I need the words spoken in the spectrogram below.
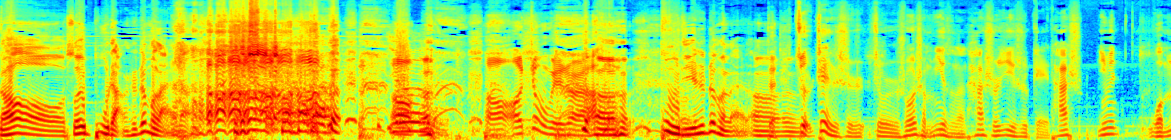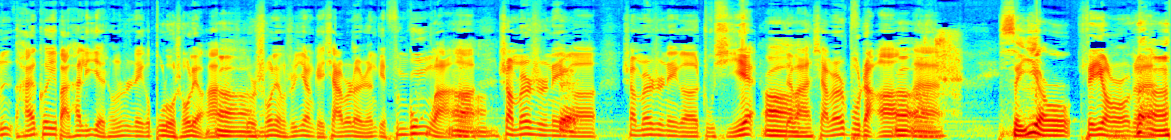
然后所以部长是这么来的，哦，哦哦，这么回事儿啊？啊部级是这么来的啊，对，就这个是就是说什么意思呢？他实际是给他是，因为我们还可以把它理解成是那个部落首领啊，就是首领实际上给下边的人给分工了啊啊上边是那个上边是那个主席，啊，对吧？？下边是部长，啊哎 CEO，，CEO 对。啊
